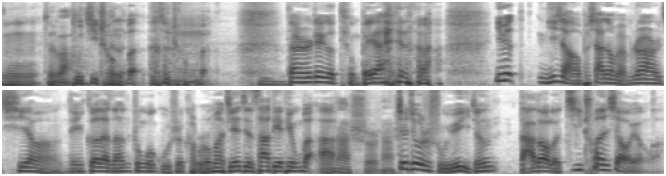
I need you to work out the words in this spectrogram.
嗯。对吧？不计成本，不计成本。但是这个挺悲哀的，因为你想不下降百分之二十七嘛，那搁在咱中国股市可不是嘛，接近仨跌停板，那是那是，这就是属于已经达到了击穿效应了，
